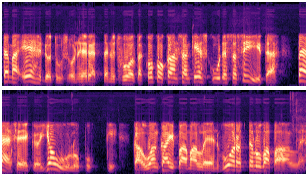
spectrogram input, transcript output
Tämä ehdotus on herättänyt huolta koko kansan keskuudessa siitä, pääseekö joulupukki kauan kaipaamalleen vuorotteluvapaalle.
